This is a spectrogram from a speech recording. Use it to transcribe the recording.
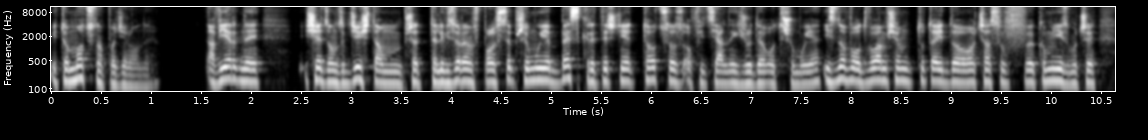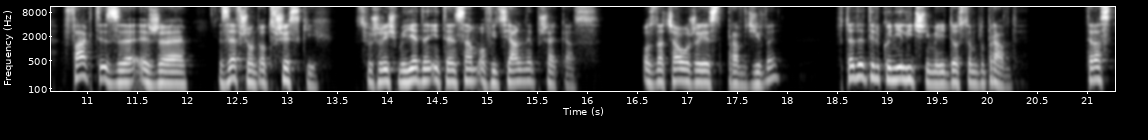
i to mocno podzielony. A wierny, siedząc gdzieś tam przed telewizorem w Polsce, przyjmuje bezkrytycznie to, co z oficjalnych źródeł otrzymuje. I znowu odwołam się tutaj do czasów komunizmu. Czy fakt, że zewsząd od wszystkich słyszeliśmy jeden i ten sam oficjalny przekaz, oznaczało, że jest prawdziwy? Wtedy tylko nieliczni mieli dostęp do prawdy. Teraz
